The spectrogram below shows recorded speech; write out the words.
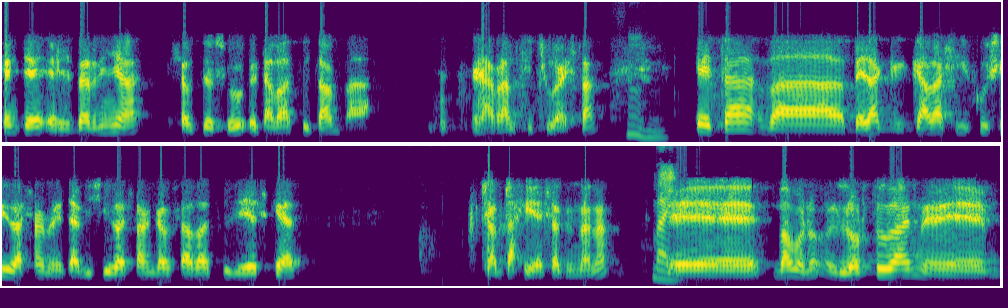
jente ezberdina zautezu eta batzutan, ba, garrantzitsua, ez da? Mhm. Eta, ba, berak gabaz ikusi bazan eta bizi bazan gauza batzu di esker, txantajia esaten dana. Bai. E, ba, bueno, lortu dan, e,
